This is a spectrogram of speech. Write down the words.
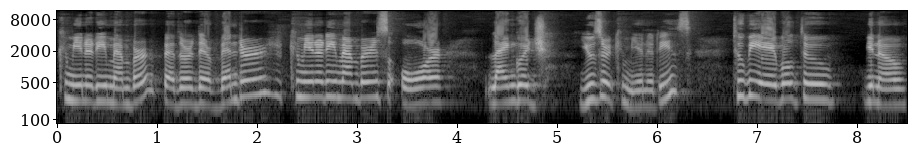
community member, whether they're vendor community members or language user communities, to be able to you know,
